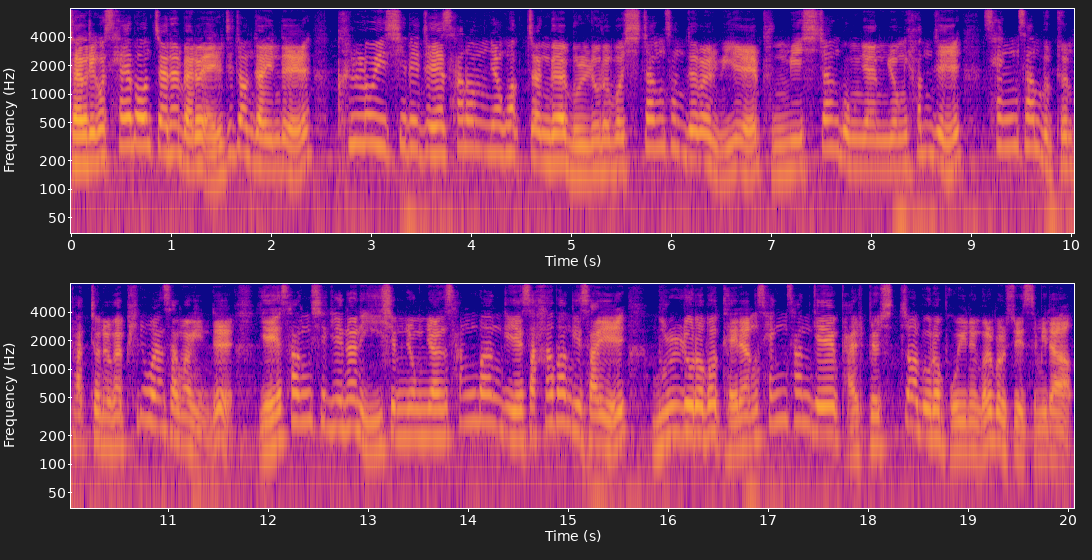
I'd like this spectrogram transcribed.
자 그리고 세 번째는 바로 LG전자인데 클로이 시리즈의 산업령 확장과 물류 로봇 시장 선점을 위해 북미 시장 공략용 현지 생산 부품 파트너가 필요한 상황인데 예상 시기는 26년 상반기에서 하반기 사이 물류 로봇 대량 생산 계획 발표 시점으로 보이는 걸 볼 수 있습니다.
